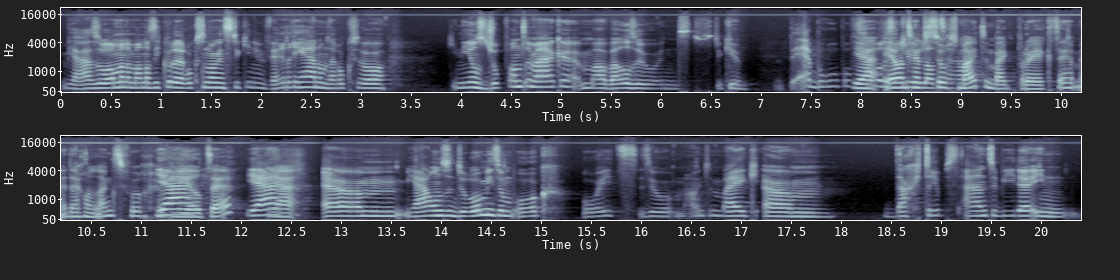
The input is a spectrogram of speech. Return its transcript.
ja, zowel mijn man als ik willen er ook zo nog een stukje in verder gaan, om daar ook zo niet ons job van te maken, maar wel zo een stukje bijberoep of Ja, zo. Dus ja want je hebt een soort mountainbike-project. hè. Je hebt mij daar onlangs voor Ja. gemaild, hè? Ja, Ja. ehm, ja, onze droom is om ook ooit zo mountainbike ehm, dagtrips aan te bieden in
